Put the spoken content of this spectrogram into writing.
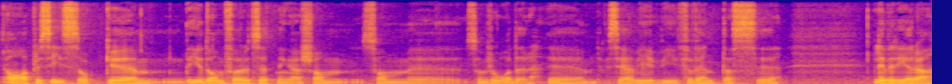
Ja, precis. Och eh, det är ju de förutsättningar som, som, eh, som råder. Eh, det vill säga vi, vi förväntas eh, leverera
